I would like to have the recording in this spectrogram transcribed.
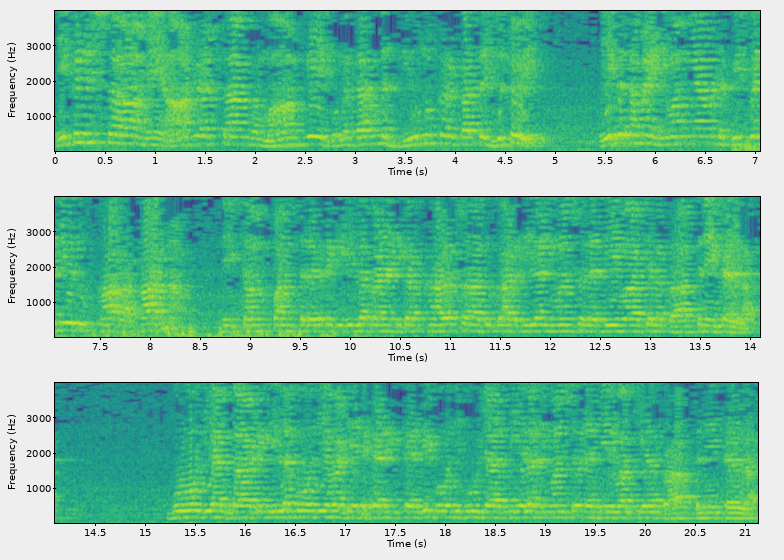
ඒක නිසා මේ ආර්ය අෂ්ටාංග මාර්ගයේ ගුණධර්ම දියුණු කරගත යුතුයි. ඒක තමයි නිවන් යාමට පිළිපැදිය යුතු කාරණා. මේ කම්පන්තරකට ගිහිල්ලා බණ ටිකක් අහලා සාදුකාර දීලා නිවන් සුව ලැබේවා කියලා ප්‍රාර්ථනා කරලා. බෝධියක් ගාට ගිහිල්ලා බෝධිය වටේට කැරකි කැරකි බෝධි පූජා තියලා නිවන් සුව ලැබේවා කියලා ප්‍රාර්ථනා කරලා.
